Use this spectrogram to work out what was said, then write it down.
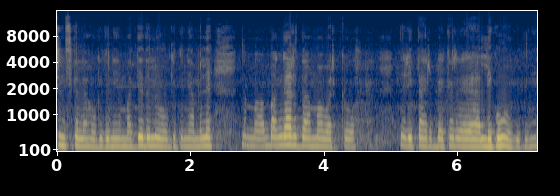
ಫಂಕ್ಷನ್ಸ್ಗೆಲ್ಲ ಹೋಗಿದ್ದೀನಿ, ಮಧ್ಯದಲ್ಲೂ ಹೋಗಿದ್ದೀನಿ. ಆಮೇಲೆ ನಮ್ಮ ಬಂಗಾರದ ಅಮ್ಮ ವರ್ಕು ನಡೀತಾ ಇರ್ಬೇಕಾದ್ರೆ ಅಲ್ಲಿಗೂ ಹೋಗಿದ್ದೀನಿ.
